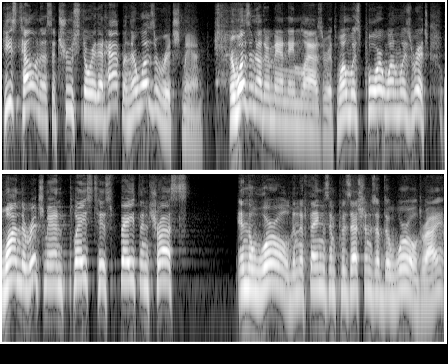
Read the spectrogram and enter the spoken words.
he's telling us a true story that happened. There was a rich man. There was another man named Lazarus. One was poor, one was rich. One, the rich man, placed his faith and trust in the world, in the things and possessions of the world, right?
